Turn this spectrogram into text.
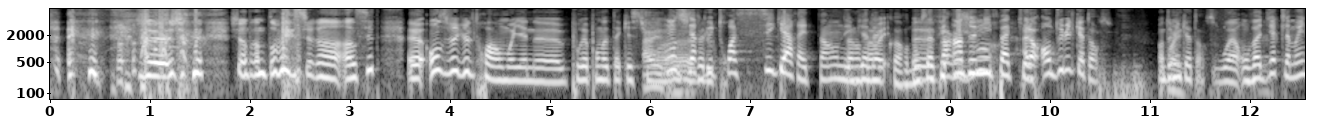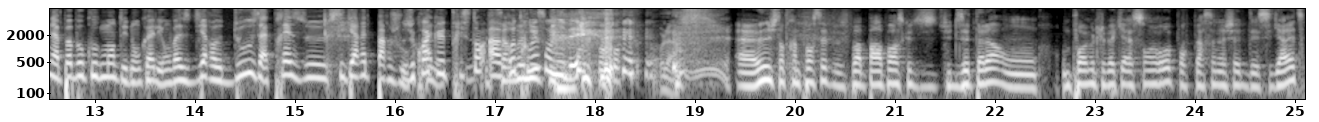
je, je- je suis en train de tomber sur un, un site. Euh, 11,3 en moyenne euh, pour répondre à ta question. Ah oui, euh, Valou. 11,3 cigarettes, hein, on est bien ouais. d'accord. Donc Euh, ça fait un jour. demi-paquet. Alors en 2014. En 2014. Ouais, on va dire que la moyenne n'a pas beaucoup augmenté. Donc allez, on va se dire euh, 12 à 13 euh, cigarettes par jour. Je crois Allez. que Tristan C'est a revenu. retrouvé son idée. Voilà. Euh, oui, j'étais en train de penser par, par rapport à ce que tu, tu disais tout à l'heure, on, on pourrait mettre le paquet à 100 euros pour que personne n'achète des cigarettes,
